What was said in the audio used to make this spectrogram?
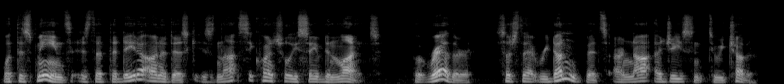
What this means is that the data on a disk is not sequentially saved in lines, but rather such that redundant bits are not adjacent to each other.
